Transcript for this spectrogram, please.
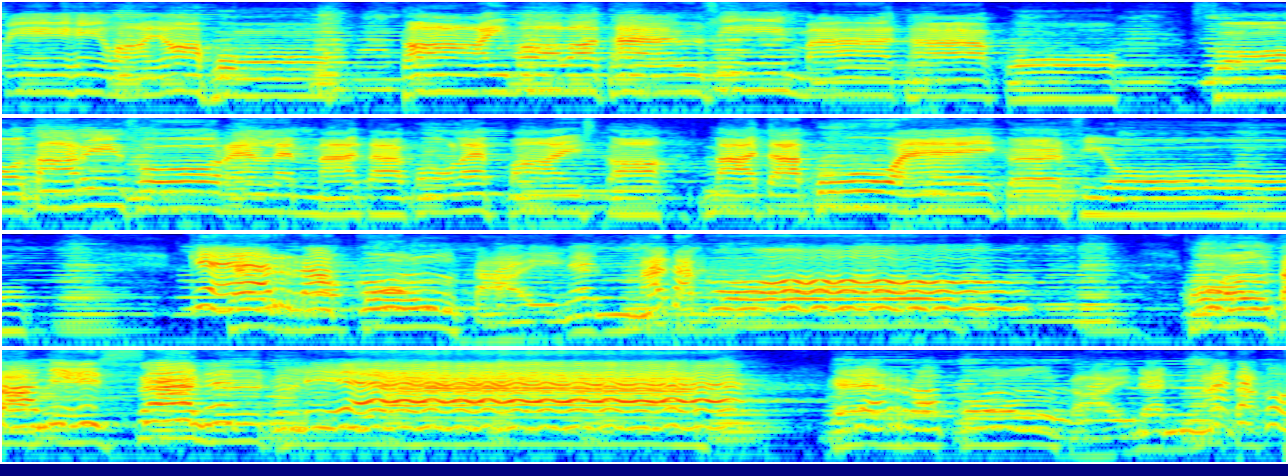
pihlaja puu, taivaalla täysi mätäkuu. Sotarin suurelle mätäkuulle paistaa, mätäkuu eikös juu. Kerro kultainen mätäkuu, kulta missä nyt lie. Kerro kultainen mätäkuu,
